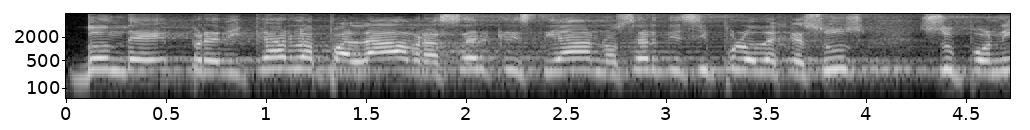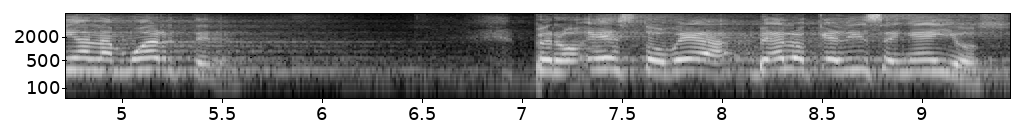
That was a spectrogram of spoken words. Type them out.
donde predicar la palabra, ser cristiano, ser discípulo de Jesús suponía la muerte. Pero esto, vea, vea lo que dicen ellos.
